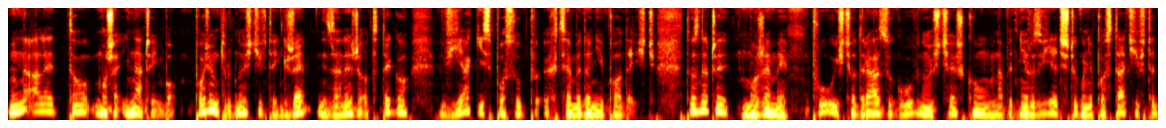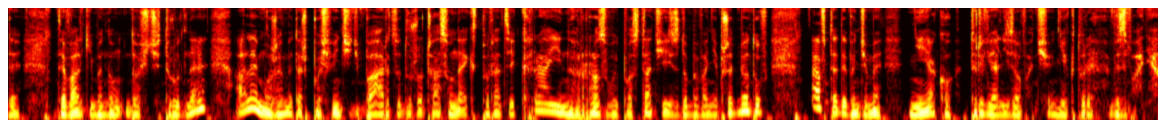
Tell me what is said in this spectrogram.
no ale to może inaczej, bo poziom trudności w tej grze zależy od tego, w jaki sposób chcemy do niej podejść. To znaczy, możemy pójść od razu główną ścieżką, nawet nie rozwijać szczególnie postaci, wtedy te walki będą dość trudne, ale możemy też poświęcić bardzo dużo czasu na eksplorację krain, rozwój postaci i zdobywanie przedmiotów, a wtedy będziemy niejako trywializować niektóre wyzwania.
